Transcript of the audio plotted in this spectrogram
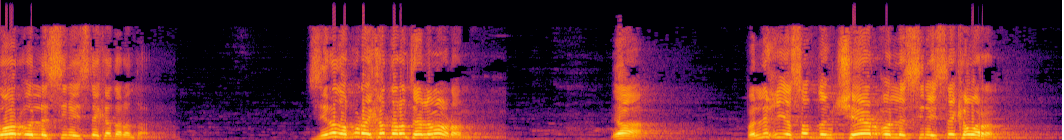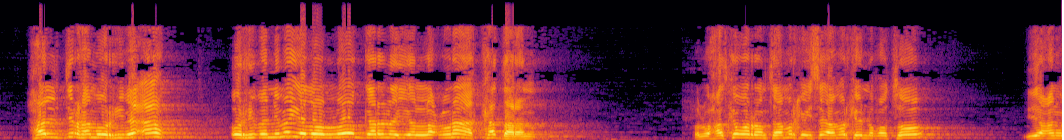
goor oo la sinaystay ka daran tahay. Zinada quray ka daran tahay lama odhan ya. Bal lix iyo soddon jeer oo la sinaystay ka warran. Hal dirham oo ribe ah oo ribanimo iyadoo loo garanayo la cunaa ka daran. Bal waxaad ka warrantaa markaysagaa markay noqoto yacni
